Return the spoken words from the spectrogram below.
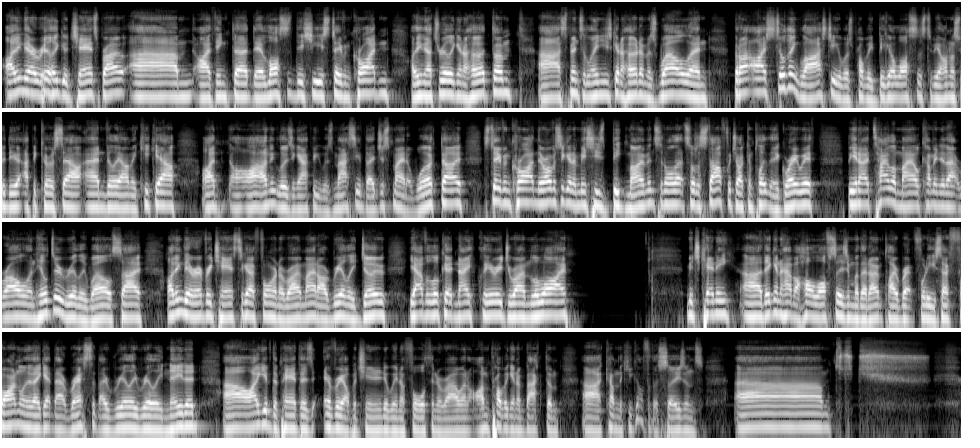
I think they're a really good chance, bro. Um, I think that their losses this year, Stephen Crichton, I think that's really going to hurt them. Uh, Spencer is going to hurt them as well. And but I, I, still think last year was probably bigger losses, to be honest with you. Api Koroisau and Viliami Kikau. I, I I think losing Api was massive. They just made it work though. Stephen Crichton, they're obviously going to miss his big moments and all that sort of stuff, which I completely agree with. But you know, Taylor May will come into that role and he'll do really well. So I think they're every chance to go four in a row, mate. I really do. You have a look at Nate Cleary, Jerome Luai. Mitch Kenny, uh, they're going to have a whole offseason where they don't play rep footy. So finally, they get that rest that they really, really needed. Uh, I give the Panthers every opportunity to win a fourth in a row, and I'm probably going to back them uh, come the kickoff of the seasons. Um,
